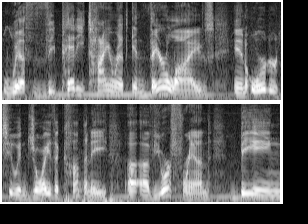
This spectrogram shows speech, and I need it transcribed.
with the petty tyrant in their lives in order to enjoy the company uh, of your friend being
